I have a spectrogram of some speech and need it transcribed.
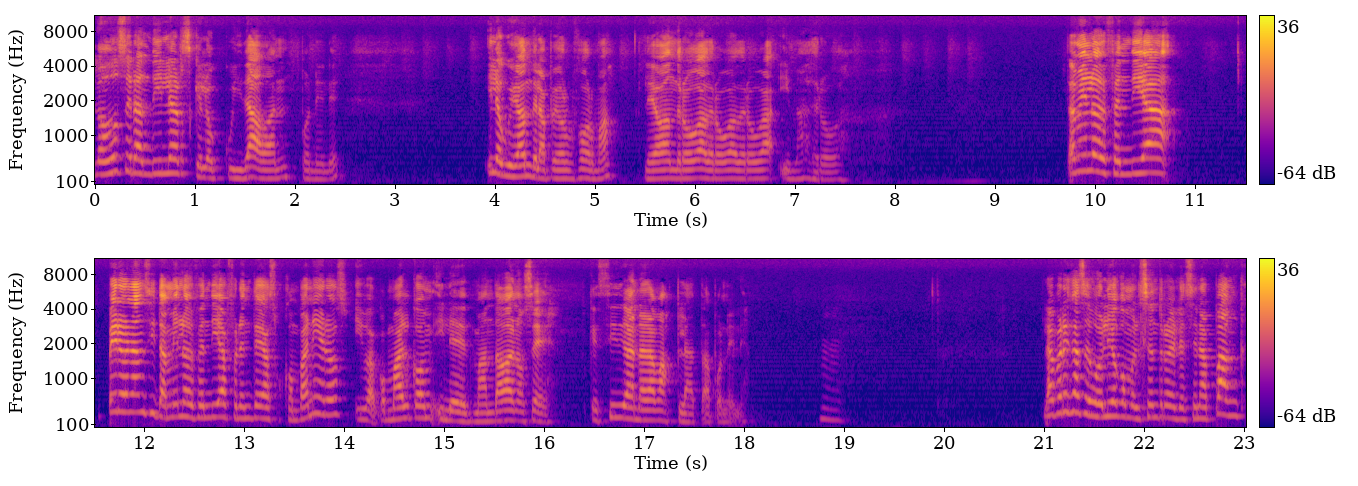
Los dos eran dealers que lo cuidaban, ponele. Y lo cuidaban de la peor forma. Le daban droga, droga, droga y más droga. También lo defendía pero Nancy también lo defendía frente a sus compañeros, iba con Malcolm y le mandaba, no sé, que Sid ganara más plata, ponele. Mm. La pareja se volvió como el centro de la escena punk,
